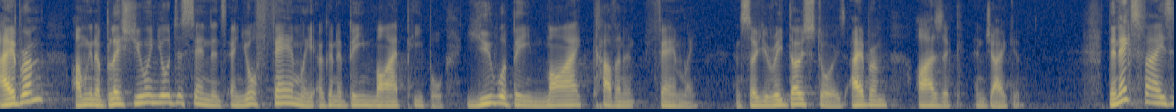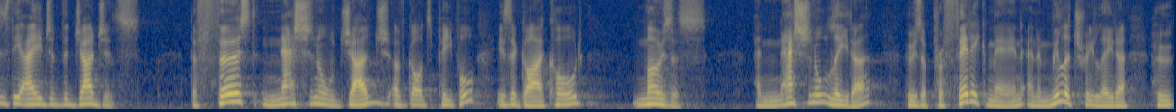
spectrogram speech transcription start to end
Abram, I'm going to bless you and your descendants, and your family are going to be my people. You will be my covenant family. And so you read those stories Abram, Isaac, and Jacob. The next phase is the age of the judges. The first national judge of God's people is a guy called Moses, a national leader who's a prophetic man and a military leader who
